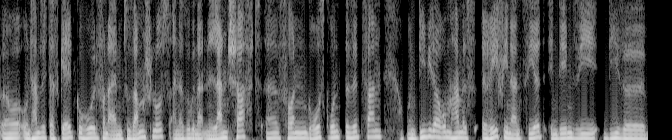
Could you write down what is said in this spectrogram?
äh, und haben sich das Geld geholt von einem Zusammenschluss, einer sogenannten Landschaft äh, von Großgrundbesitzern. Und die wiederum haben es refinanziert, indem sie diese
